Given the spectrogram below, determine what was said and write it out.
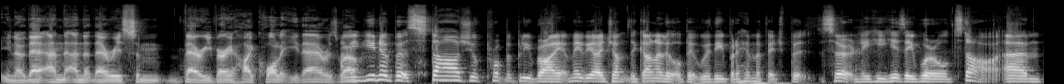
you know, there and and that there is some very very high quality there as well. I mean, you know, but stars, you're probably right. Maybe I jumped the gun a little bit with Ibrahimovic, but certainly he is a world star. Um,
